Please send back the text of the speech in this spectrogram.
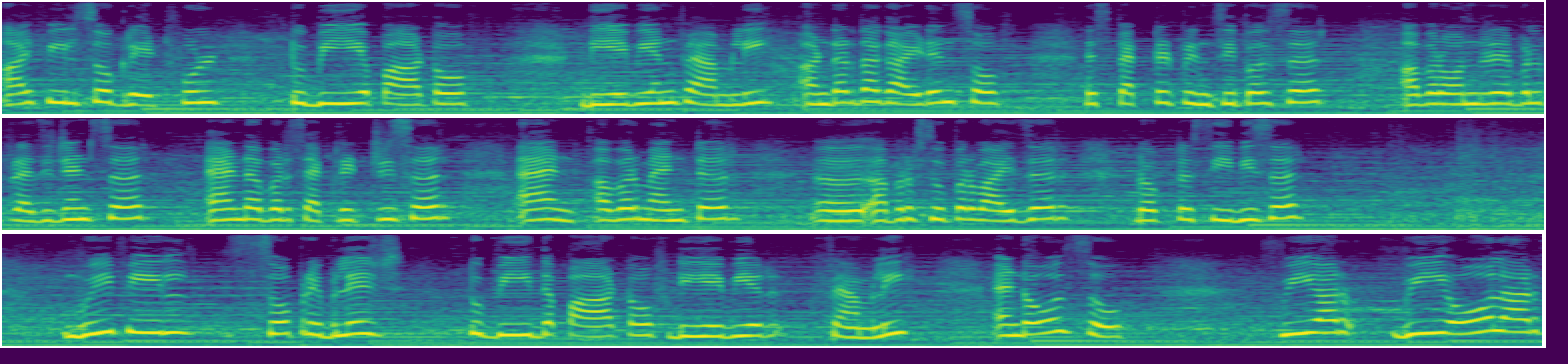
I feel so grateful to be a part of the family under the guidance of respected principal sir our honourable president sir and our secretary sir and our mentor our supervisor doctor C B sir we feel so privilege to be the part of D A V एर family and also we are we all are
